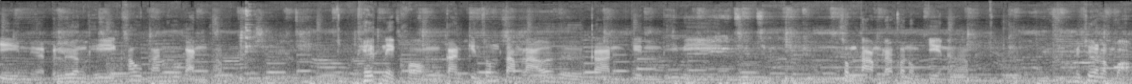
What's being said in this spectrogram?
จีนเนี่ยเป็นเรื่องที่เข้ากันเข้ากันครับ เทคนิคของการกินส้มตำลาวก็คือการกินที่มีส้มตำและขนมจีนนะครับ ไม่เชื่อลองบอก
